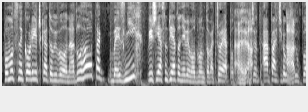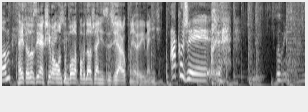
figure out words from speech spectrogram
Pomocné koliečka, to by bolo na dlho, tak bez nich, vieš, ja som ja to neviem odmontovať, čo ja potom, A- čo, a Paťou A- s duplom. Hej, to som si inak všimol, on Takže- tu bol a povedal, že ani žiarovku nevie vymeniť. Akože... ľúbim ťa.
